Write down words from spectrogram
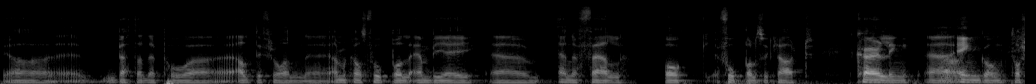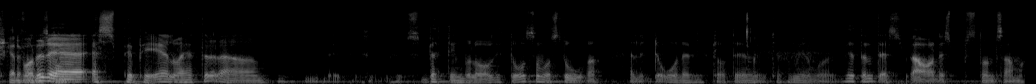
Jag eh, bettade på eh, allt ifrån eh, amerikansk fotboll, NBA, NFL och fotboll såklart. Curling, Ja. en gång torskade Var det det SPP eller vad hette det där bettingbolaget då som var stora? Eller då, det är klart det är kanske mer än Hette inte S? Ja, det står inte samma.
